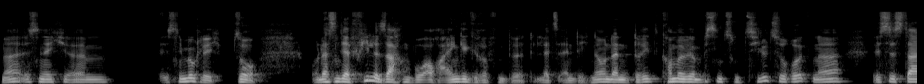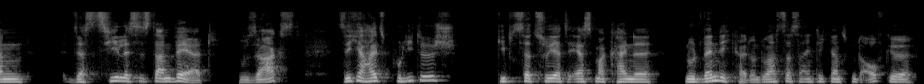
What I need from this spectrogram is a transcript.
Ne? Ist nicht, ähm, ist nicht möglich. So. Und das sind ja viele Sachen, wo auch eingegriffen wird letztendlich. Ne? Und dann dreht, kommen wir ein bisschen zum Ziel zurück. Ne? Ist es dann, das Ziel ist es dann wert? Du sagst, sicherheitspolitisch gibt es dazu jetzt erstmal keine Notwendigkeit. Und du hast das eigentlich ganz gut aufge,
